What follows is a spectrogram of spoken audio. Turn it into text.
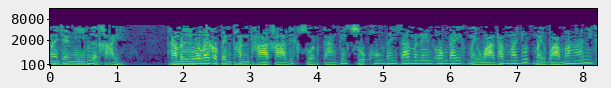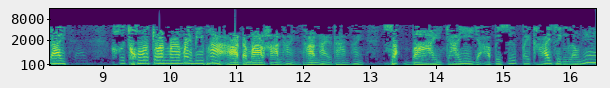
ไม่ใช่มีเพื่อขาย ถ้ามันเหลือไว้ก็เป็นพันธาคาลิกส่วนกลางภิกษุองใดสามเณรองใดไม่ว่าธรรมยุทธไม่ว่ามหานิกายเขาโคจรมาไม่มีผ้าอาตมาทานให้ ทานให้ทานให้ สบายใจ อย่าเอาไปซื้อไปขายสิ่งเหล่านี้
